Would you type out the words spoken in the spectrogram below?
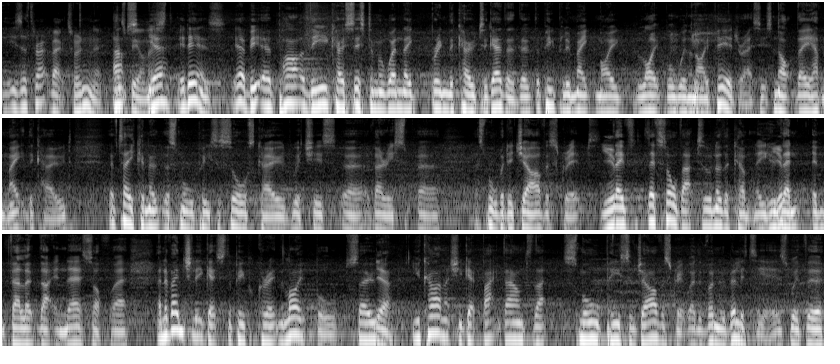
is a threat vector, isn't it? Let's be honest. Yeah, it is. Yeah, be, uh, part of the ecosystem of when they bring the code together, the, the people who make my light bulb with an IP address, it's not they haven't made the code. They've taken a, the small piece of source code, which is uh, a very uh, a small bit of JavaScript. Yep. They've they've sold that to another company who Yep. then enveloped that in their software, and eventually it gets to the people creating the light bulb. So Yeah. you can't actually get back down to that small piece of JavaScript where the vulnerability is with the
